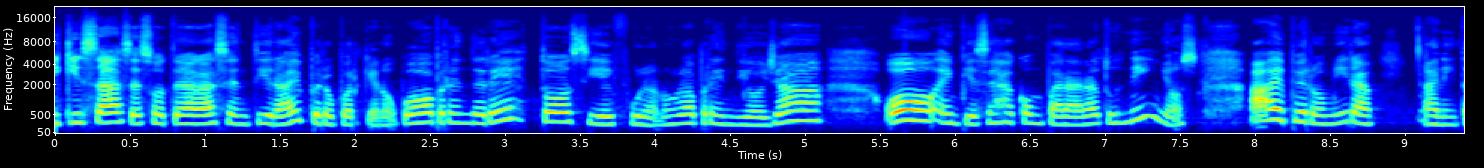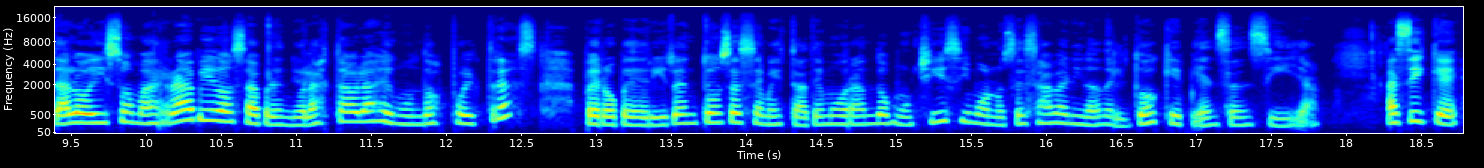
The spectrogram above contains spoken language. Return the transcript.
y quizás eso te haga sentir, ay, pero ¿por qué no puedo aprender esto si el fulano lo aprendió ya? O empieces a comparar a tus niños. Ay, pero mira, Anita lo hizo más rápido, se aprendió las tablas en un 2x3, pero Pedrito entonces se me está demorando muchísimo, no se sabe ni la del 2 que piensa sencilla. Así que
